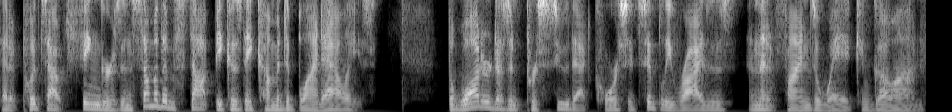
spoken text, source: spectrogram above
that it puts out fingers, and some of them stop because they come into blind alleys. The water doesn't pursue that course, it simply rises and then it finds a way it can go on.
